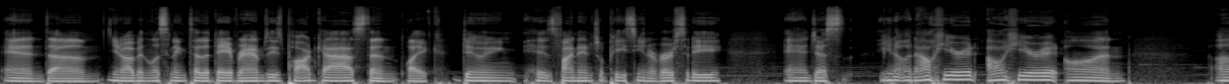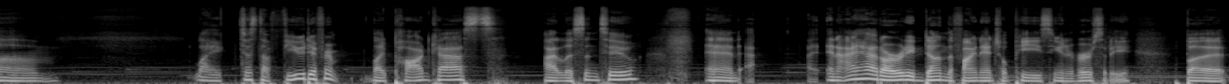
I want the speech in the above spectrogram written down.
And um, you know i've been listening to the dave ramsey's podcast and like doing his financial peace university and just you know and i'll hear it i'll hear it on um like just a few different like podcasts i listen to. And and i had already done the financial peace university but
